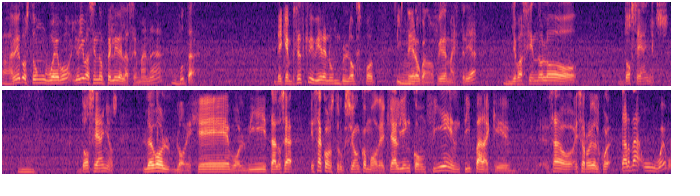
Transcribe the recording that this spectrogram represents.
Ajá. a mí me costó un huevo. Yo llevo haciendo peli de la semana, puta. De que empecé a escribir en un blogspot pitero Ujú. cuando fui de maestría, Ujú. llevo haciéndolo 12 años. Ujú. 12 años. Luego lo dejé, volví tal. O sea, esa construcción como de que alguien confíe en ti para que esa- ese rollo del cura- tarda un huevo.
